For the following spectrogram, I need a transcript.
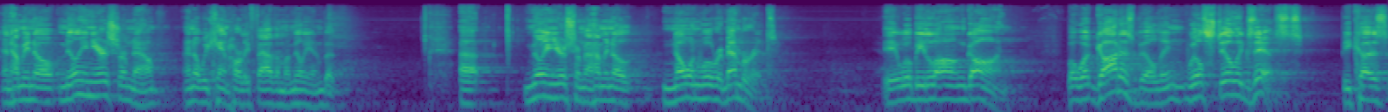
And how many know a million years from now, I know we can't hardly fathom a million, but uh, a million years from now, how many know no one will remember it? It will be long gone. But what God is building will still exist because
